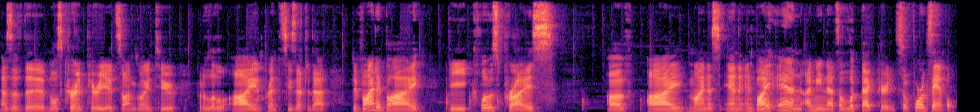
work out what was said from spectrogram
as of the most current period, so I'm going to put a little i in parentheses after that, divided by the close price of i minus n. And by n, I mean that's a look back period. So for example,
